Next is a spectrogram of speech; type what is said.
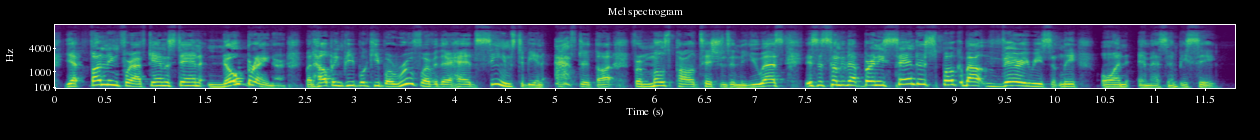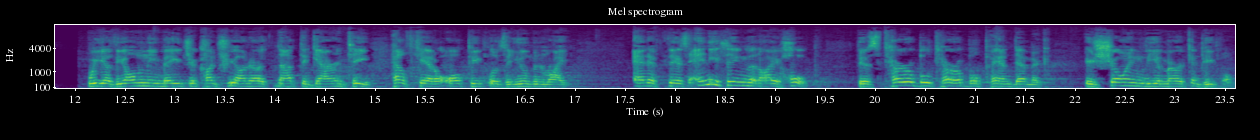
Yet funding for Afghanistan, no brainer, but helping people keep a roof over their heads seems to be an afterthought for most politicians in the U.S. This is something that Bernie Sanders spoke about very recently on MSNBC. We are the only major country on earth not to guarantee health care to all people as a human right. And if there's anything that I hope this terrible, terrible pandemic is showing the American people,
